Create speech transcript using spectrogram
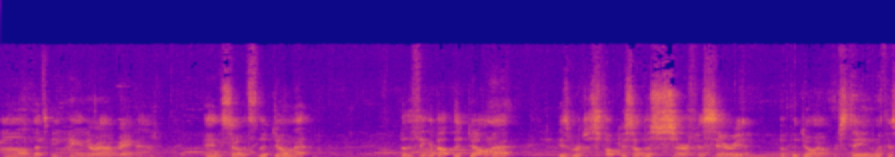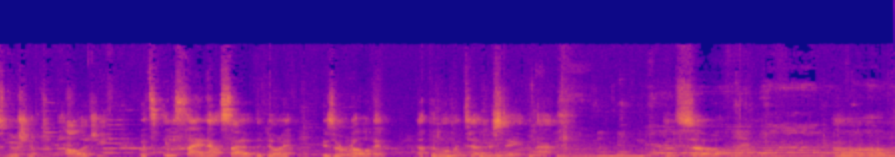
um, that's being handed around right now. And so it's the donut. But the thing about the donut is we're just focused on the surface area of the donut. We're staying with this notion of topology. What's inside and outside of the donut is irrelevant at the moment to understanding the math. And so, um,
